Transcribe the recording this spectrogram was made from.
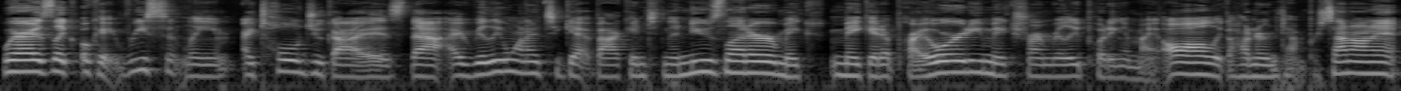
Whereas, like, okay, recently I told you guys that I really wanted to get back into the newsletter, make make it a priority, make sure I'm really putting in my all, like 110% on it.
